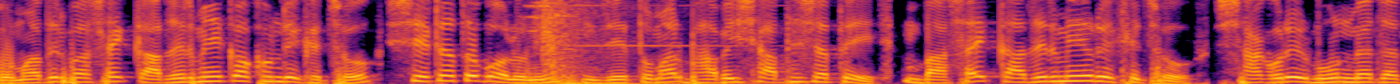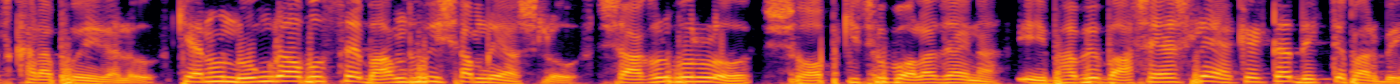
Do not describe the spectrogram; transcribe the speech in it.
তোমাদের বাসায় কাজের মেয়ে কখন রেখেছো? সেটা তো বলনি, যে তোমার ভাবির সাথে সাথে বাসায় কাজের মেয়েও রেখেছো। সাগরের মন মেজাজ খারাপ হয়ে গেল। কেন নোংরা অবস্থায় বান্ধবীর সামনে আসলো? সাগর বলল সব কিছু বলা যায় না। এভাবে বাসায় আসলে এক একটা দেখতে পারবে।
